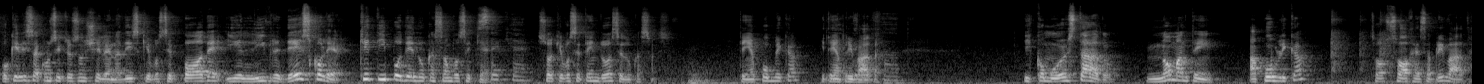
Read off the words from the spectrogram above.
O que diz a Constituição chilena? Diz que você pode e é livre de escolher que tipo de educação você quer. Você quer. Só que você tem duas educações. Tem a pública e tem a privada. E como o Estado não mantém a pública, só, só resta a privada.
